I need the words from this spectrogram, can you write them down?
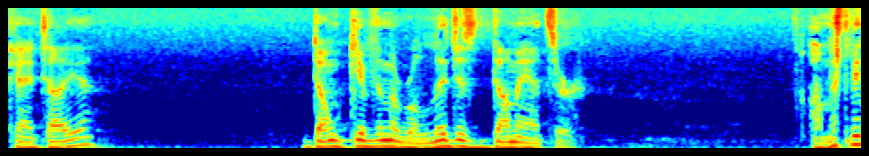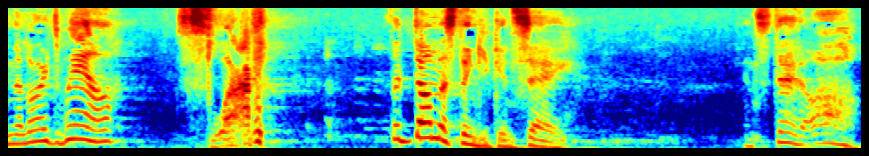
Can I tell you? Don't give them a religious dumb answer. Well, it must have been the Lord's will. Slap. It's the dumbest thing you can say. Instead, oh,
